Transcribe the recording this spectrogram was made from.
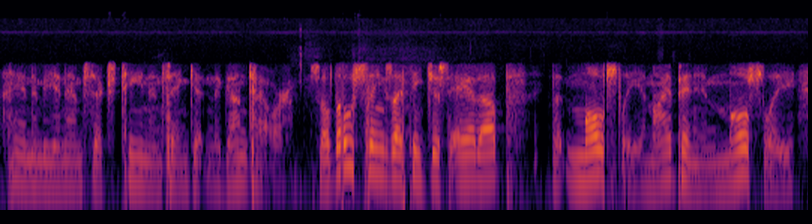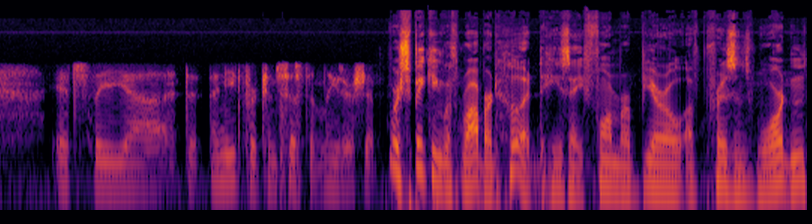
handing me an M16 and saying, get in the gun tower. So those things, I think, just add up, but mostly, in my opinion, mostly, it's the, uh, the, the need for consistent leadership. We're speaking with Robert Hood. He's a former Bureau of Prisons warden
